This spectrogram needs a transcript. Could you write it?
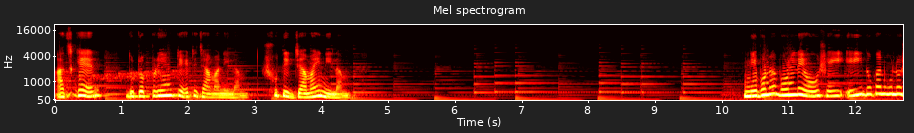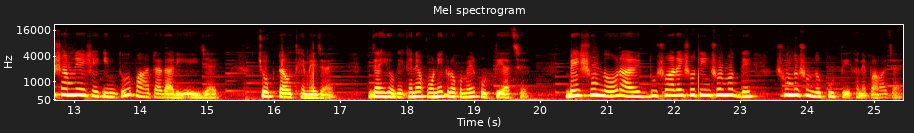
আজকের দুটো প্রিন্টেড জামা নিলাম, সুতির জামাই নিলাম। নেব না বললেও সেই এই দোকানগুলোর সামনে এসে কিন্তু পাটা দাঁড়িয়েই যায়, চোখটাও থেমে যায়। যাই হোক, এখানে অনেক রকমের কুর্তি আছে। বেশ সুন্দর আর দুশো, আড়াইশো, তিনশোর মধ্যে সুন্দর সুন্দর কুর্তি এখানে পাওয়া যায়।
